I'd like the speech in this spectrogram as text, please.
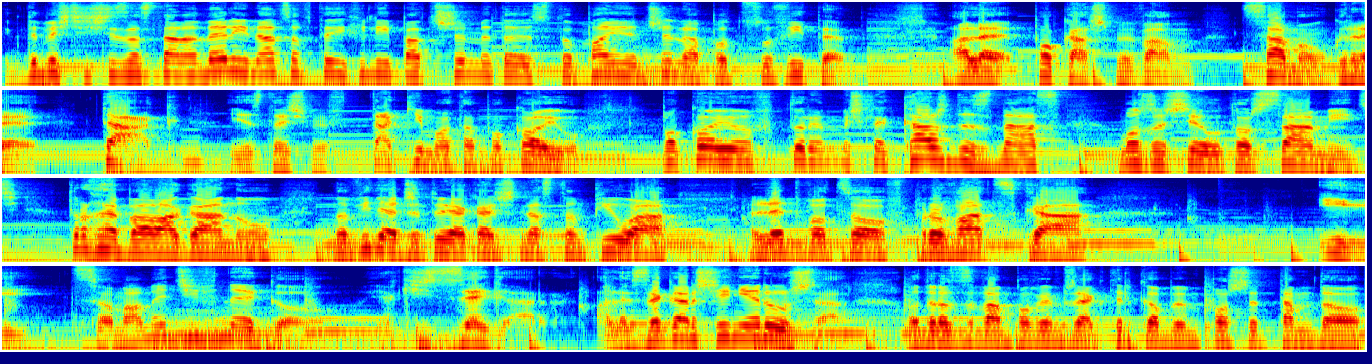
Gdybyście się zastanawiali, na co w tej chwili patrzymy, to jest to pajęczyna pod sufitem. Ale pokażmy wam samą grę. Tak, jesteśmy w takim oto pokoju. Pokoju, w którym myślę każdy z nas może się utożsamić. Trochę bałaganu. No widać, że tu jakaś nastąpiła ledwo co wprowadzka. I co mamy dziwnego? Jakiś zegar. Ale zegar się nie rusza. Od razu wam powiem, że jak tylko bym poszedł tam do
